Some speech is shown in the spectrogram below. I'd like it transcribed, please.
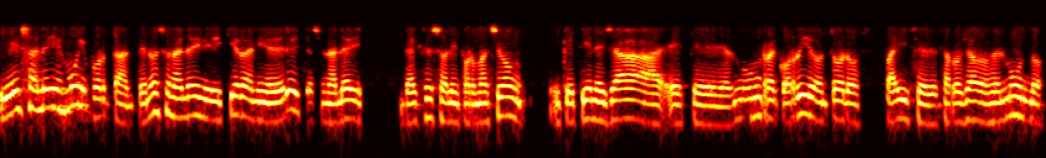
Y esa ley es muy importante, no es una ley ni de izquierda ni de derecha, es una ley de acceso a la información y que tiene ya este, un recorrido en todos los países desarrollados del mundo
